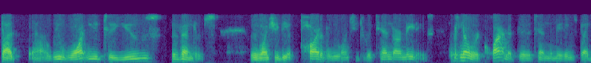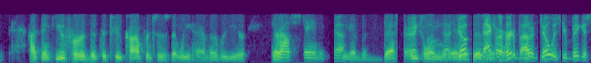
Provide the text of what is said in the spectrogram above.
but uh, we want you to use the vendors. We want you to be a part of it. We want you to attend our meetings. There's no requirement to attend the meetings, but I think you've heard that the two conferences that we have every year they're outstanding. Yeah. We have the best They're people in, the, in Joe, the business. Actually, I heard about it. Joe was your biggest.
